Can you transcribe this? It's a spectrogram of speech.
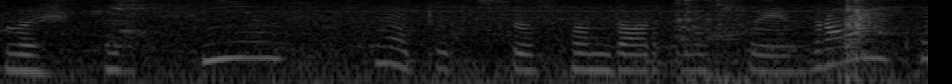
Пластівці. Ну, тут все стандартно, що і зранку.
